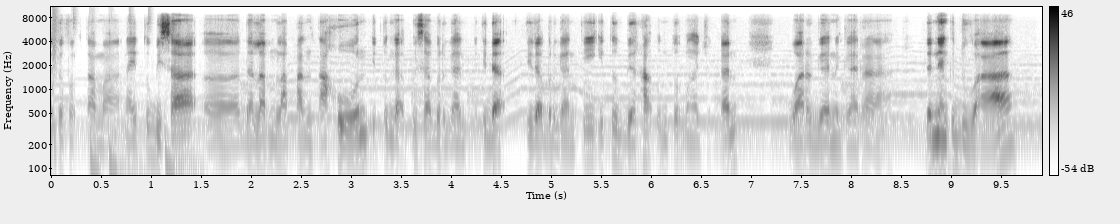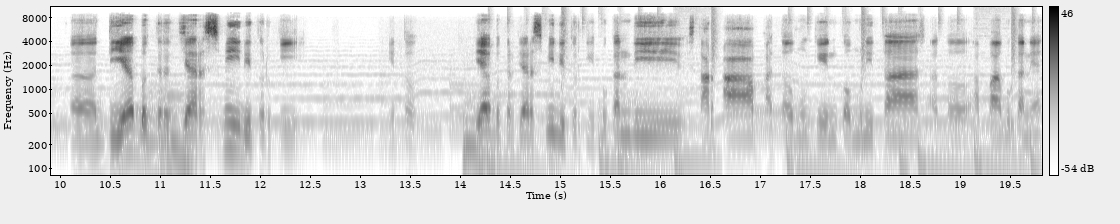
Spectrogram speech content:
itu pertama. Nah itu bisa uh, dalam 8 tahun itu nggak bisa berganti tidak tidak berganti. Itu berhak untuk mengajukan warga negara dan yang kedua uh, dia bekerja hmm. resmi di Turki itu hmm. dia bekerja resmi di Turki bukan di startup atau mungkin komunitas atau apa bukan ya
